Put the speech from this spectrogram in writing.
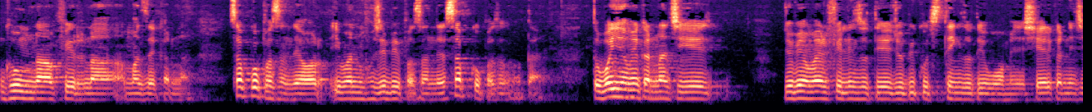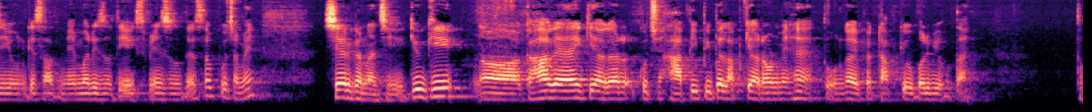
घूमना, फिरना, मज़े करना। सबको पसंद है और इवन मुझे भी पसंद है सबको पसंद होता है। तो वही हमें करना चाहिए। जो भी हमारी फीलिंग्स होती है जो भी कुछ थिंग्स होती है वो हमें शेयर करनी चाहिए। उनके साथ मेमोरीज होती है एक्सपीरियंस होते हैं सब कुछ हमें शेयर करना चाहिए। क्योंकि आ, कहा गया है कि अगर कुछ हैप्पी पीपल आपके अराउंड में है तो उनका इफ़ेक्ट आपके ऊपर भी होता है। तो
